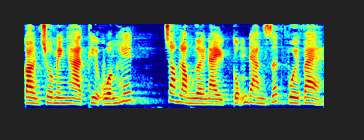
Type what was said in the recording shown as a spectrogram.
còn Chu Minh Hà thì uống hết. Trong lòng người này cũng đang rất vui vẻ.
